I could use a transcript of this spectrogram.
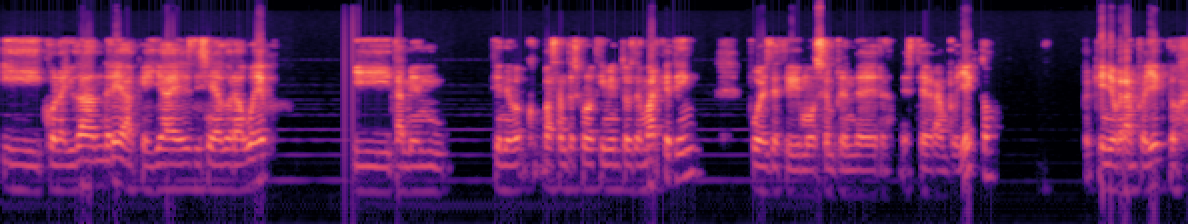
y con la ayuda de Andrea, que ella es diseñadora web y también tiene bastantes conocimientos de marketing, pues decidimos emprender este gran proyecto. Pequeño gran proyecto.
